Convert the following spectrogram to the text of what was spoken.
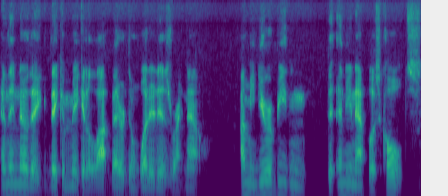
and they know they, they can make it a lot better than what it is right now. I mean, you were beating the Indianapolis Colts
